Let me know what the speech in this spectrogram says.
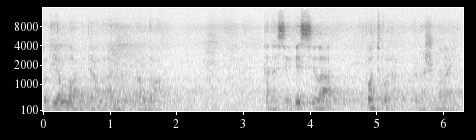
radijallahu ta'ala anhu kada se desila potvora na našu majku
